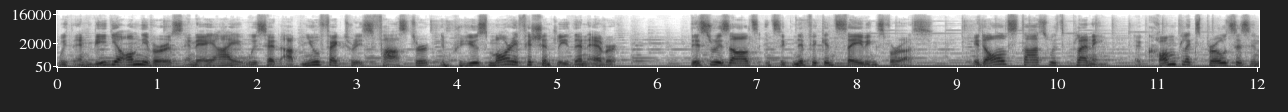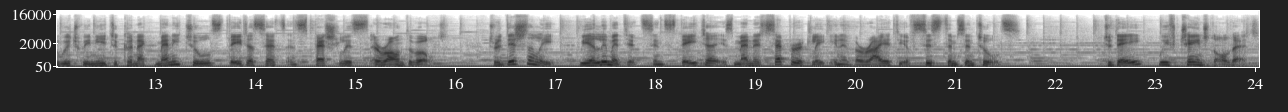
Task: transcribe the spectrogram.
With NVIDIA Omniverse and AI, we set up new factories faster and produce more efficiently than ever. This results in significant savings for us. It all starts with planning, a complex process in which we need to connect many tools, datasets, and specialists around the world. Traditionally, we are limited since data is managed separately in a variety of systems and tools. Today, we've changed all that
